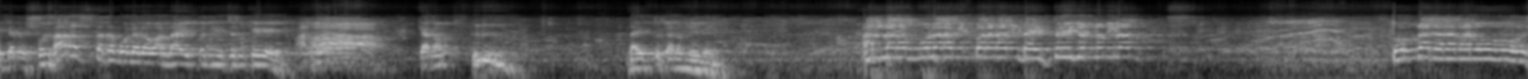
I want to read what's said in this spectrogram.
এখানে সোজা রাস্তাটা বলে দেওয়ার দায়িত্ব নিয়েছেন কে? কেন? দায়িত্ব কেন নিলেন? আল্লাহ রাব্বুল আলামিন বলেন, আমি দায়িত্ব এই জন্য নিলাম। তোমরা যারা মানুষ,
